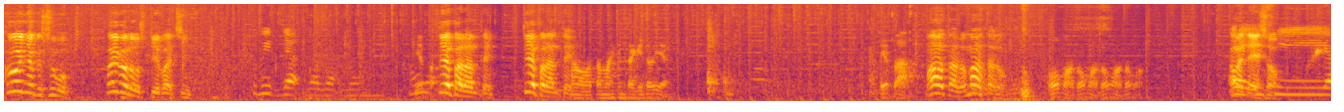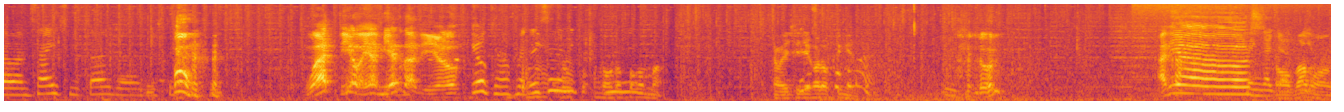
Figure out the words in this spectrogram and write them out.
Coño que subo. Ahí va la hostia, bachi. Subir, ya, ya, ya. Tira para adelante. Tira para adelante. Vamos, está más gente aquí todavía. Epa. Mátalo, mátalo. Toma, toma, toma, toma. Cómete Eh, eso. Si avanzáis y tal, ya. ¡Pum! What, tío? Vaya mierda, tío. Tío, que os metéis en el Toma, unos pocos más. A ver si llego a los 500. LOL. Adiós. Venga, ya. Nos tío. vamos.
